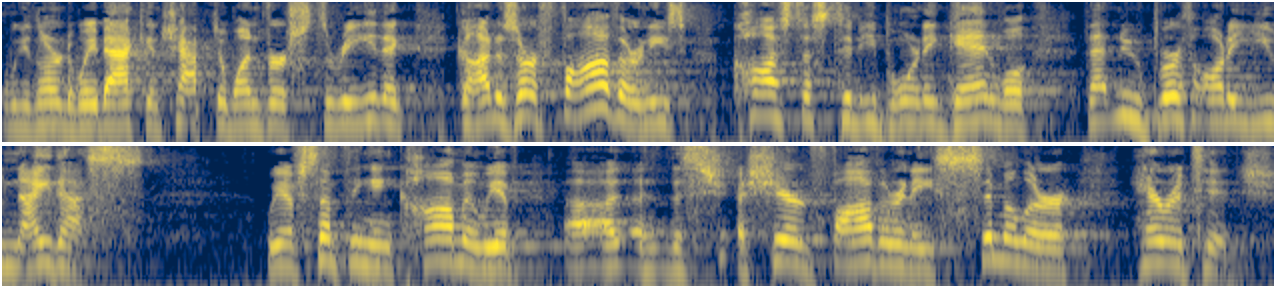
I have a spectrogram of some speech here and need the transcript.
We learned way back in chapter 1, verse 3, that God is our Father and He's caused us to be born again. Well, that new birth ought to unite us. We have something in common. We have a, a shared Father and a similar heritage.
